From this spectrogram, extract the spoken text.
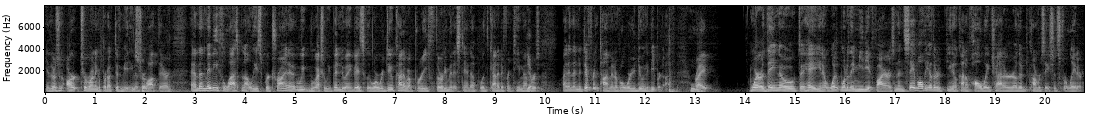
you know, there's an art to running a productive meeting. There's a lot there. And then maybe the last but not least, we're trying to. We we- actually we've been doing basically where we do kind of a brief 30 minute stand up with kind of different team members, right? And then a different time interval where you're doing a deeper dive, right? where they know to hey you know what what are the immediate fires and then save all the other you know kind of hallway chatter or other conversations for later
